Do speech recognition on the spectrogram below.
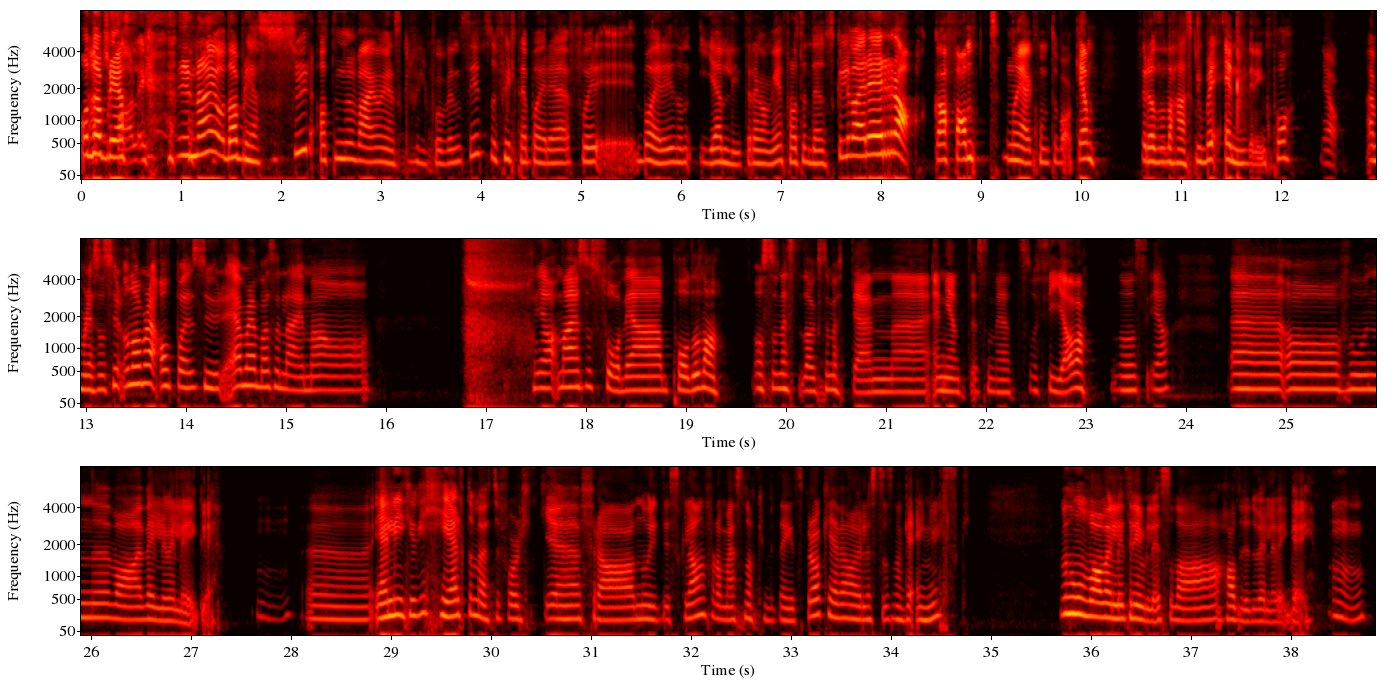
Og da, ble jeg, nei, og da ble jeg så sur at hver gang jeg skulle fylle på bensin, så fylte jeg bare for bare sånn én liter av gangen. For at den skulle være raka fant når jeg kom tilbake igjen. For at det her skulle bli endring på. Ja. Jeg ble så sur. Og da ble alt bare sur. Jeg ble bare så lei meg og Ja, nei, så sov jeg på det, da. Og så neste dag så møtte jeg en, eh, en jente som het Sofia, da. Nå, ja. Eh, og hun var veldig, veldig hyggelig. Eh, jeg liker jo ikke helt å møte folk uh, fra nordiske land, for da må jeg snakke mitt eget språk. Jeg har jo lyst til å snakke engelsk. Men hun var veldig trivelig, så da hadde vi det veldig, veldig gøy. Mm.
